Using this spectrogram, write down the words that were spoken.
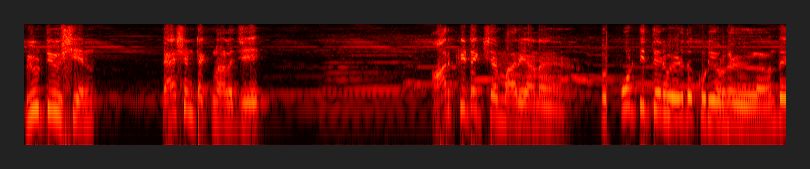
பியூட்டிஷியன் ஃபேஷன் டெக்னாலஜி ஆர்கிடெக்சர் மாதிரியான போட்டித் தேர்வு எழுதக்கூடியவர்கள் வந்து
